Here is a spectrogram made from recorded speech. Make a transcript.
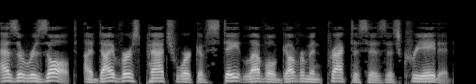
As a result, a diverse patchwork of state-level government practices is created.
